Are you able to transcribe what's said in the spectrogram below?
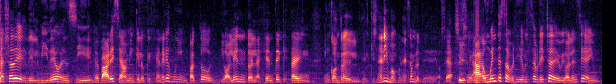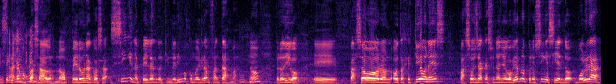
allá de- del video en sí, me parece a mí que lo que genera es un impacto violento en la gente que está en, en contra del, del kirchnerismo, por ejemplo. Te- o sea, Sí. Aumenta esa, bre- esa brecha de violencia Y sé que estamos pasados, ¿no? Pero una cosa, siguen apelando al kirchnerismo como el gran fantasma, ¿no? Pero digo, eh, pasaron otras gestiones, pasó ya casi un año de gobierno, pero sigue siendo, volver a,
